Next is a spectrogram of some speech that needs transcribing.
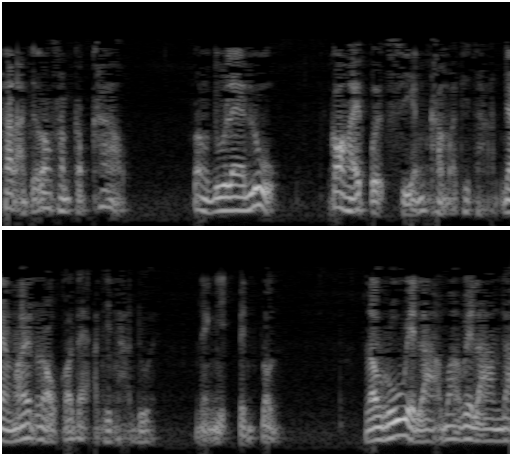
ท่านอาจจะต้องทำกับข้าว ต้องดูแลลูก ก็ให้เปิดเสียงคำอธิษฐาน อย่างน้อยเราก็ได้อธิษฐานด้วย อย่างนี้เป็นต้น เรารู้เวลาว่าเวลาใด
